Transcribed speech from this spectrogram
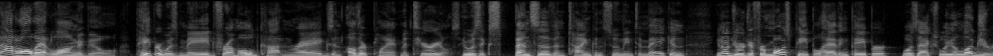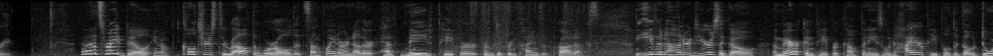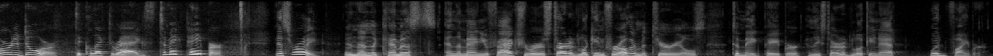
Not all that long ago, paper was made from old cotton rags and other plant materials. It was expensive and time consuming to make and you know, Georgia, for most people, having paper was actually a luxury. That's right, Bill. You know, cultures throughout the world at some point or another have made paper from different kinds of products. Even a hundred years ago, American paper companies would hire people to go door to door to collect rags to make paper. That's right. And then the chemists and the manufacturers started looking for other materials to make paper, and they started looking at wood fiber.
